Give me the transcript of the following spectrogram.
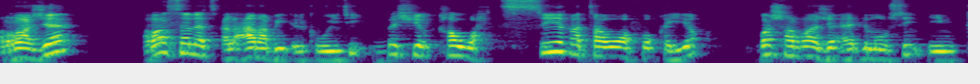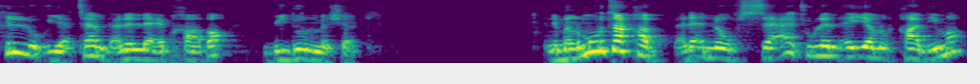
الرجاء راسلت العربي الكويتي باش يلقاو واحد الصيغة توافقية باش الرجاء هذا الموسم يمكن له يعتمد على اللاعب خابا بدون مشاكل. يعني من المرتقب على أنه في الساعات ولا الأيام القادمة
